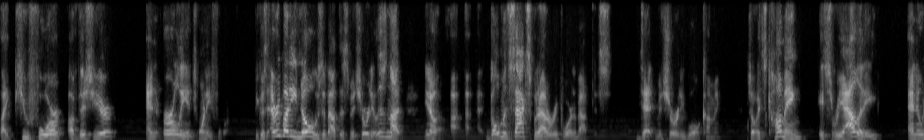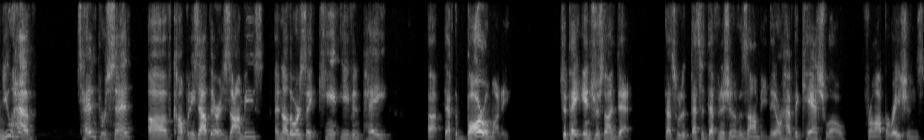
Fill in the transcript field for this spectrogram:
like Q4 of this year and early in 24, because everybody knows about this maturity. This is not, you know, uh, Goldman Sachs put out a report about this debt maturity wall coming. So it's coming, it's reality. And when you have 10% of companies out there as zombies, in other words, they can't even pay, uh, they have to borrow money to pay interest on debt. That's what that's the definition of a zombie. They don't have the cash flow from operations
